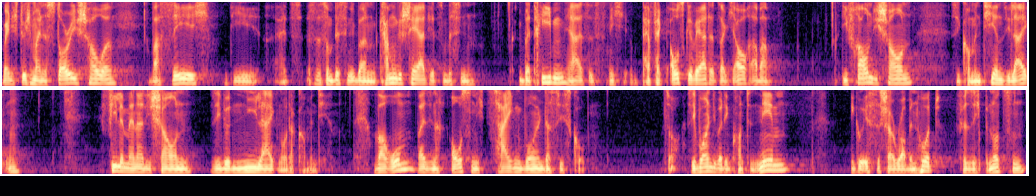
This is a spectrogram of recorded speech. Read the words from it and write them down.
Wenn ich durch meine Story schaue, was sehe ich? Die, jetzt, es ist so ein bisschen über einen Kamm geschert, jetzt ein bisschen übertrieben. Ja, es ist jetzt nicht perfekt ausgewertet, sage ich auch, aber die Frauen, die schauen, sie kommentieren, sie liken. Viele Männer, die schauen, sie würden nie liken oder kommentieren. Warum? Weil sie nach außen nicht zeigen wollen, dass sie es gucken. So, sie wollen lieber den Content nehmen, egoistischer Robin Hood für sich benutzen.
